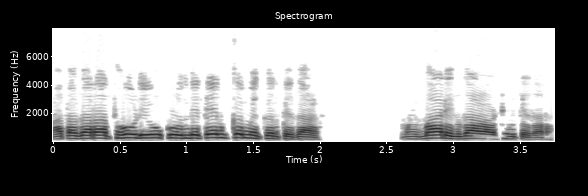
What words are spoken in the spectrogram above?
आता जरा थोडी उकळून देते आणि कमी करते जाळ. मग बारीक जाळा ठेवते जरा.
